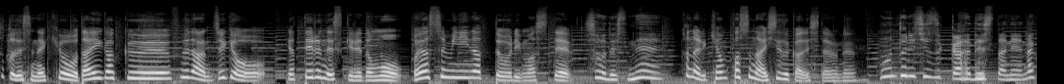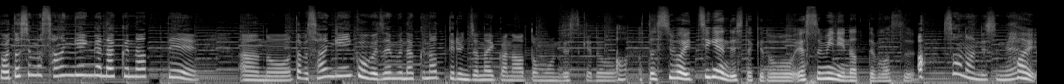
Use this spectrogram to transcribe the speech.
ちょっとですね今日大学普段授業をやってるんですけれどもお休みになっておりましてそうですね。かなりキャンパス内静かでしたよね本当に静かでしたね。なんか私も3限がなくなって、あの多分3限以降が全部なくなってるんじゃないかなと思うんですけど。あ私は1限でしたけど休みになってますあ、そうなんですね。はい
